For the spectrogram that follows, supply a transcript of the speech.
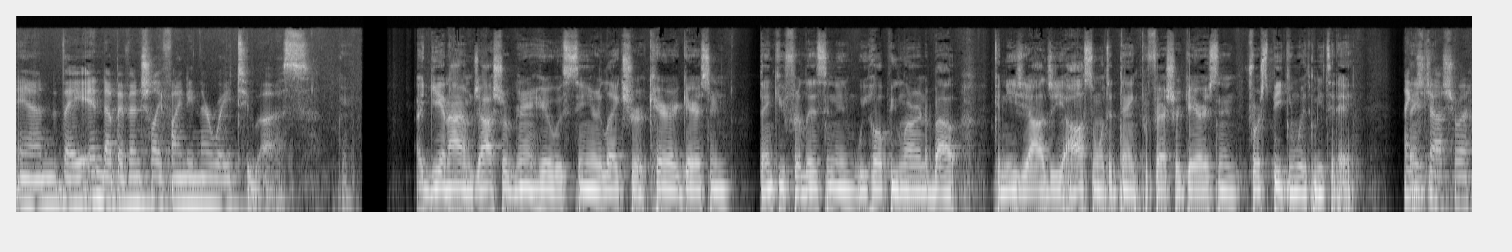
and they end up eventually finding their way to us. Again, I am Joshua Grant here with senior lecturer Karen Garrison. Thank you for listening. We hope you learned about kinesiology. I also want to thank Professor Garrison for speaking with me today. Thanks, Thank Joshua.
